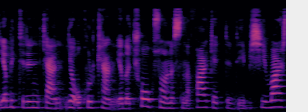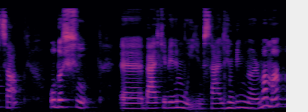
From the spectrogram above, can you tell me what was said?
ya bitirirken ya okurken ya da çok sonrasında fark ettirdiği bir şey varsa o da şu. E, belki benim bu iyimserliğim bilmiyorum ama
